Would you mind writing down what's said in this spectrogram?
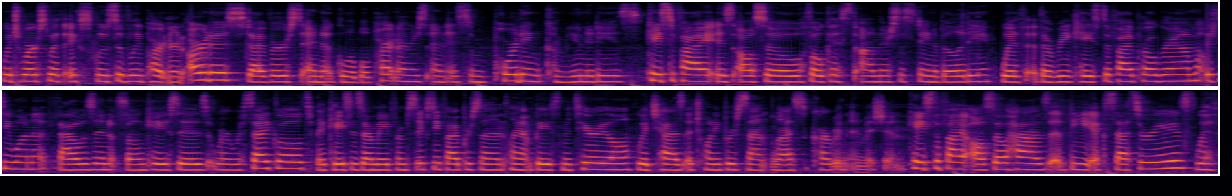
which works with exclusively partnered artists, diverse and global partners, and is supporting communities. Casetify is also focused on their sustainability with the Recasetify program. 51,000 phone cases were recycled. The cases are made from 65% plant-based material, which has a 20% less less carbon emission. Casetify also has the accessories with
